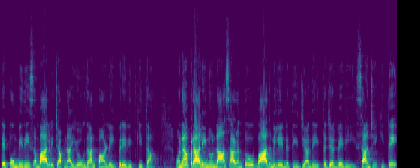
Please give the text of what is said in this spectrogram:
ਤੇ ਭੂਮੀ ਦੀ ਸੰਭਾਲ ਵਿੱਚ ਆਪਣਾ ਯੋਗਦਾਨ ਪਾਉਣ ਲਈ ਪ੍ਰੇਰਿਤ ਕੀਤਾ। ਉਹਨਾਂ ਪਰਾਲੀ ਨੂੰ ਨਾ ਸਾੜਨ ਤੋਂ ਬਾਅਦ ਮਿਲੇ ਨਤੀਜਿਆਂ ਦੇ ਤਜਰਬੇ ਵੀ ਸਾਂਝੇ ਕੀਤੇ।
